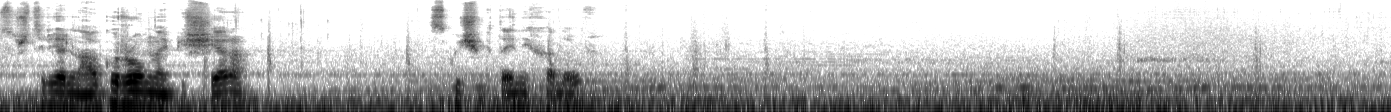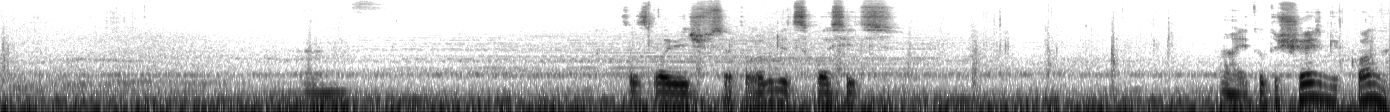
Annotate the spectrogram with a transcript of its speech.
слушайте, реально огромная пещера. С кучей потайных ходов. Это зловеще все это выглядит, согласитесь. А, и тут еще есть гекконы.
